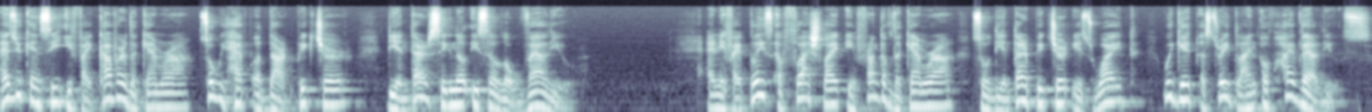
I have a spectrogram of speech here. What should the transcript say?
As you can see if I cover the camera so we have a dark picture, the entire signal is a low value. And if I place a flashlight in front of the camera so the entire picture is white, we get a straight line of high values.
